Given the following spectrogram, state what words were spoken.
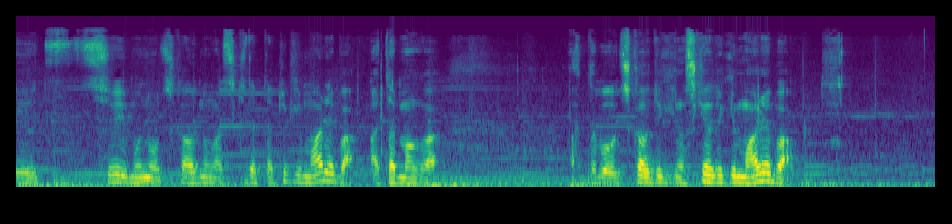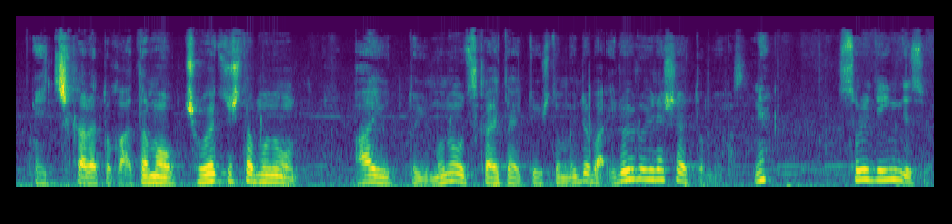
ー強いものを使うのが好きだった時もあれば頭が頭を使う時が好きな時もあればえ力とか頭を超越したものを愛というものを使いたいという人もいればいろいろいらっしゃると思いますね。それでいいんですよ。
